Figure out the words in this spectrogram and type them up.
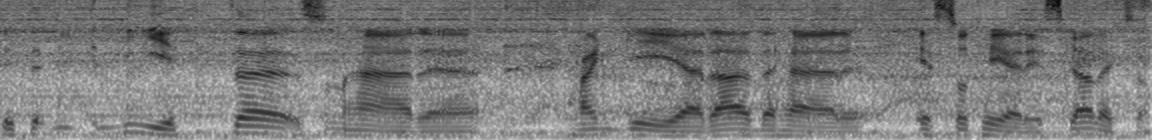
lite, lite sån här eh, tangerar det här esoteriska liksom.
